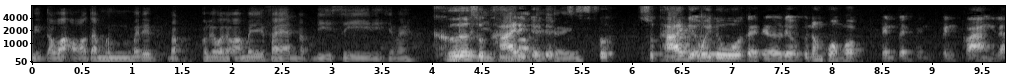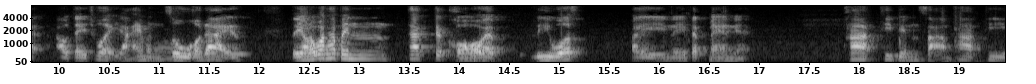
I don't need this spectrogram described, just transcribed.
นี่แต่ว่าอ๋อแต่มึงไม่ได้แบบเขาเรียกว่าอะไรวะไม่ได้แฟนแบบ DC นี่ใช่ไหมคือสุดท้ายเดี๋ยวเฉยๆเดี๋ยวสุด สุดท้ายเดี๋ยวไปดูแต่เดี๋ยวเดี๋ยวไม่ต้องห่วงว่าเป็นเป็นเป็นเป็นกลางอีกแล้ว เอาใจช่วย อยากให้มันสู้เขาได้ แต่ยอมรับว่าถ้าเป็นถ้าจะขอแบบรีเวิร์สไปในแบทแมนเนี่ย ภาคที่เป็นสามภาคที่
